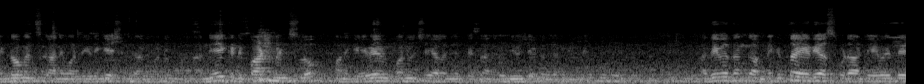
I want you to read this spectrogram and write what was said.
ఎండోమెంట్స్ కానివ్వండి ఇరిగేషన్ కానివ్వండి అనేక డిపార్ట్మెంట్స్లో మనకి ఏమేమి పనులు చేయాలని చెప్పేసి ఆయన రివ్యూ చేయడం జరిగింది. అదేవిధంగా మిగతా ఏరియాస్ కూడా అంటే ఏవైతే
